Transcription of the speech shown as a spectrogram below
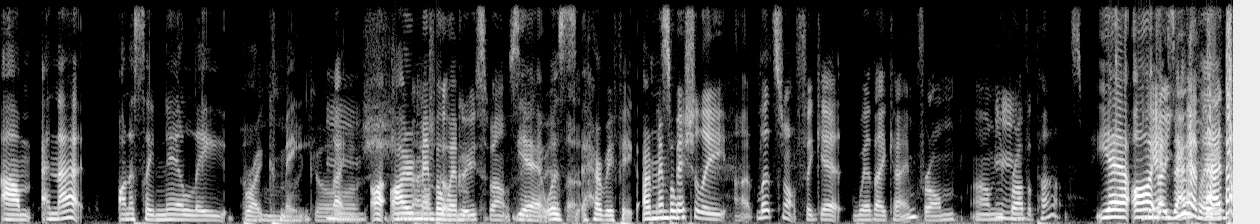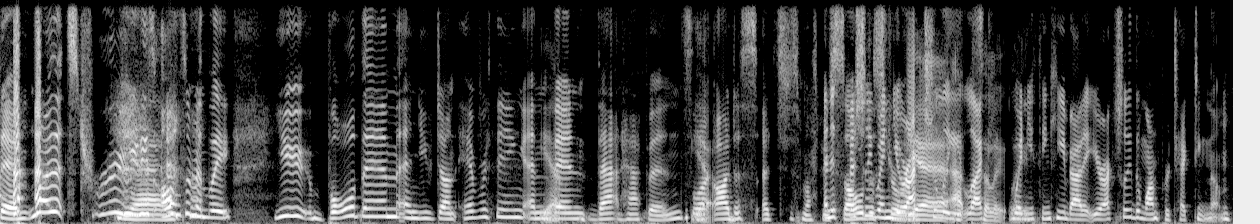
Um, and that honestly nearly broke me. Like, I, I remember I've got when. goosebumps. Yeah, it was that. horrific. I remember. Especially, uh, let's not forget where they came from. Um, your brother parts. yeah, oh, you know, exactly. you have had them. No, that's true. It is ultimately you bore them and you've done everything, and Yeah. then that happens. Like Yeah. I just, it just must be and especially when you're soul-destroying. Yeah, actually like when you're thinking about it, you're actually the one protecting them.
